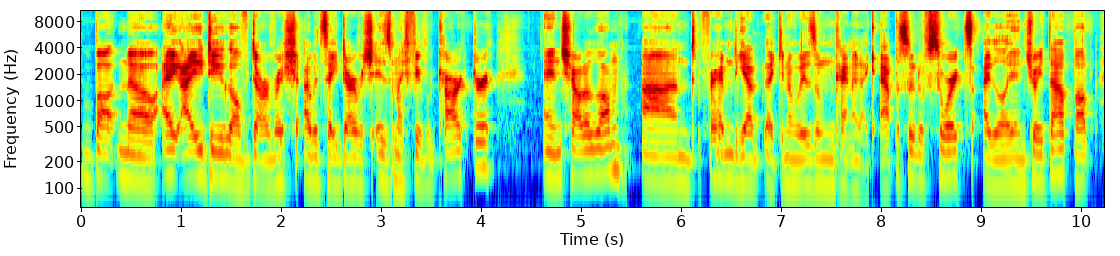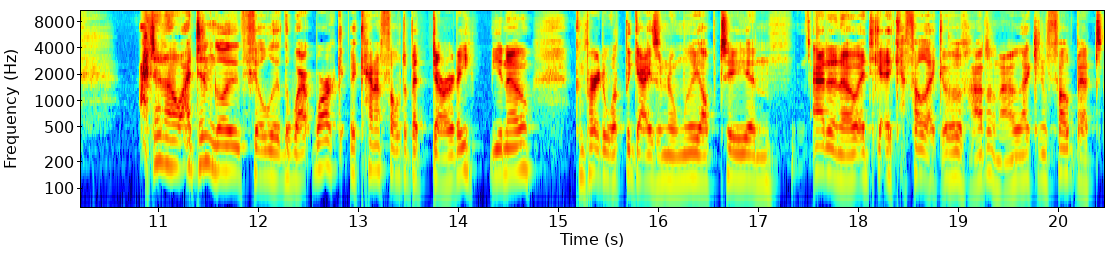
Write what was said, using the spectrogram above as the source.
But no, I, I do love Dervish. I would say Dervish is my favorite character in Shadowrun, and for him to get like you know his own kind of like episode of sorts, I really enjoyed that. But I don't know. I didn't really feel the wet work. It kind of felt a bit dirty, you know, compared to what the guys are normally up to. And I don't know. It, it felt like, oh, I don't know. Like it felt a bit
